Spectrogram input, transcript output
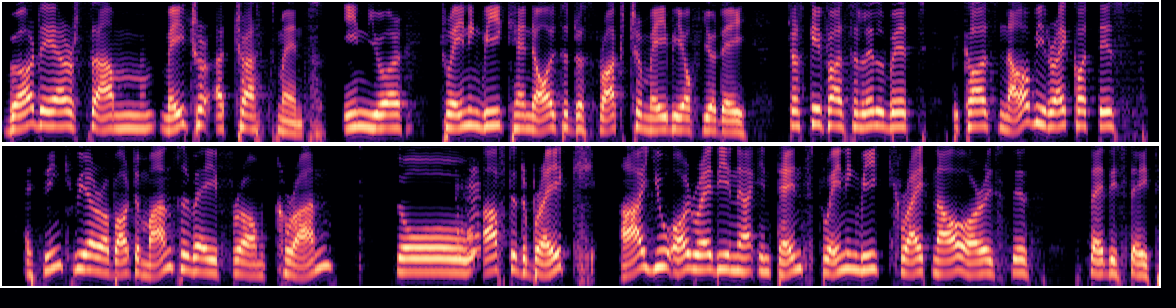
Were there some major adjustments in your training week and also the structure maybe of your day? Just give us a little bit because now we record this. I think we are about a month away from Kranj. So mm-hmm. after the break, are you already in an intense training week right now, or is this steady state?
